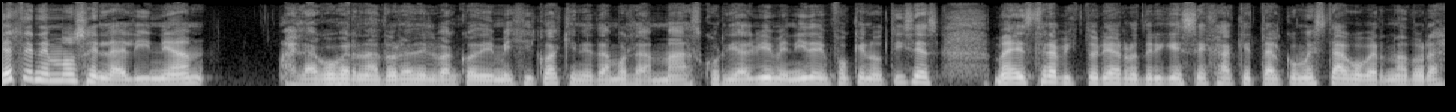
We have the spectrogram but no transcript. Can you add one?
Ya tenemos en la línea a la gobernadora del Banco de México, a quien le damos la más cordial bienvenida. Enfoque Noticias, maestra Victoria Rodríguez Ceja. ¿Qué tal? ¿Cómo está, gobernadora?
